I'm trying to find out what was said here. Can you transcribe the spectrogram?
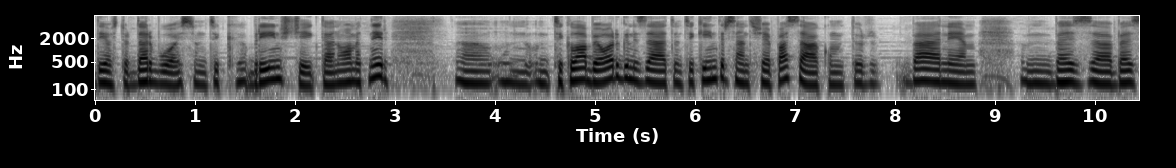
Dievs tur darbojas un cik brīnišķīgi tā nometne ir. Un, un cik labi organizēti un cik interesanti šie pasākumi tur bērniem bez, bez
